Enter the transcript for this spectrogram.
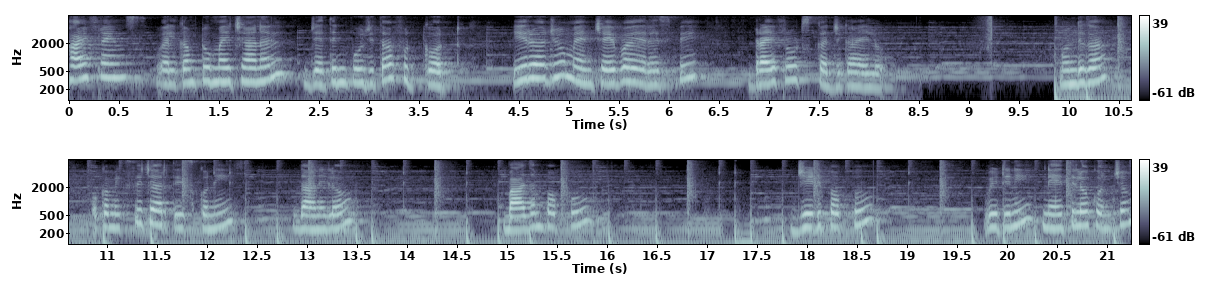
Hi friends welcome to my channel Jatin Poojitha food court. ఈరోజు మేము చేయబోయే రెసిపీ డ్రై ఫ్రూట్స్ కజ్జికాయలు. ముందుగా ఒక మిక్సీ జార్ తీసుకొని దానిలో బాదం పప్పు జీడిపప్పు వీటిని నేతిలో కొంచెం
